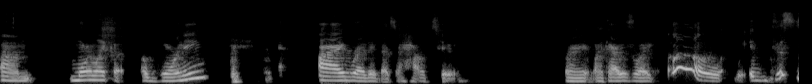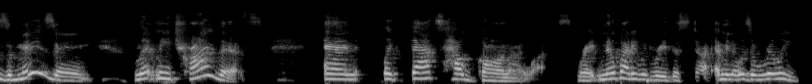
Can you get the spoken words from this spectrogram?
um, more like a, a warning. I read it as a how to, right? Like I was like, oh, this is amazing. Let me try this. And like that's how gone I was, right? Nobody would read this stuff. I mean, it was a really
